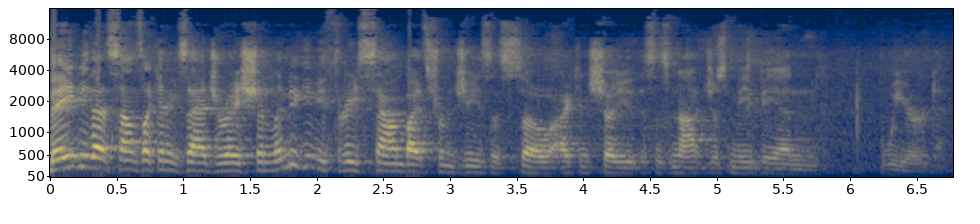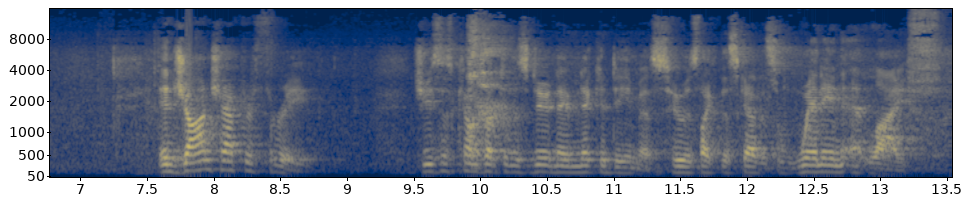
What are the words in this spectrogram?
Maybe that sounds like an exaggeration. Let me give you three sound bites from Jesus so I can show you this is not just me being weird. In John chapter 3, Jesus comes up to this dude named Nicodemus, who is like this guy that's winning at life.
